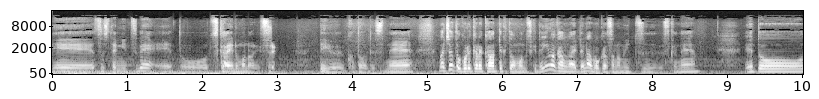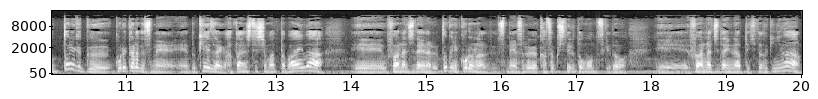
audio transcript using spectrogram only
えーそして3つ目、えー、と使えるものにする。っていうことですね、まあ、ちょっとこれから変わっていくと思うんですけど今考えてるのは僕はその3つですかね。えっと、とにかくこれからですね、えっと、経済が破綻してしまった場合は、えー不安な時代になる。特にコロナでですねそれが加速していると思うんですけど、えー不安な時代になってきた時には、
